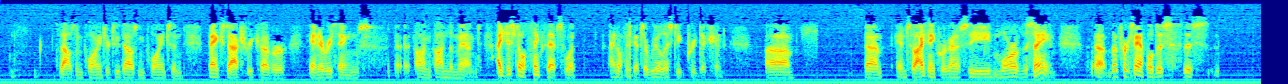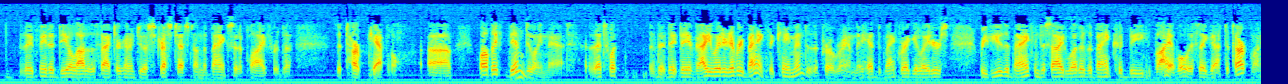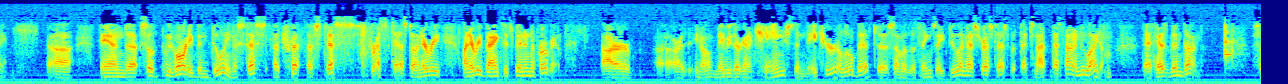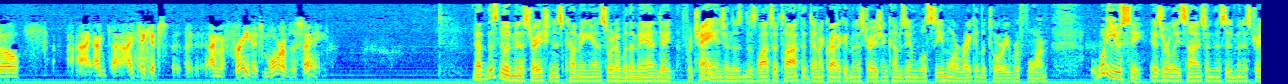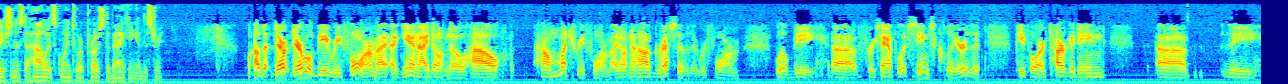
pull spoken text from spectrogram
thousand points or two thousand points, and bank stocks recover, and everything's uh, on on the mend. I just don't think that's what I don't think that's a realistic prediction. Um, um, and so I think we're going to see more of the same. Uh, but for example, this this they've made a deal out of the fact they're going to do a stress test on the banks that apply for the the TARP capital. Uh, well, they've been doing that. That's what they, they evaluated every bank that came into the program. They had the bank regulators review the bank and decide whether the bank could be viable if they got the TARP money. Uh, and uh, so we've already been doing a stress a, tre- a stress stress test on every on every bank that's been in the program. Our uh, are you know maybe they're going to change the nature a little bit, uh, some of the things they do in that stress test, but that's not that's not a new item. That has been done. So I, I'm I think it's I'm afraid it's more of the same. Now, this new administration is coming in sort of with a mandate for change, and there's, there's lots of talk that Democratic administration comes in, we'll see more regulatory reform. What do you see as early signs from this administration as to how it's going to approach the banking industry? Well, there there will be reform. I, again, I don't know how how much reform. I don't know how aggressive the reform will be. Uh, for example, it seems clear that people are targeting uh, the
